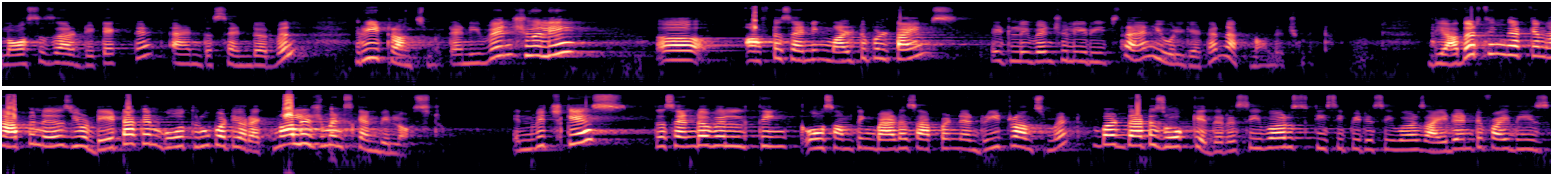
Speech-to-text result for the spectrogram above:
losses are detected and the sender will retransmit and eventually uh, after sending multiple times it will eventually reach the and you will get an acknowledgement. The other thing that can happen is your data can go through but your acknowledgements can be lost in which case the sender will think oh something bad has happened and retransmit but that is ok the receivers TCP receivers identify these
